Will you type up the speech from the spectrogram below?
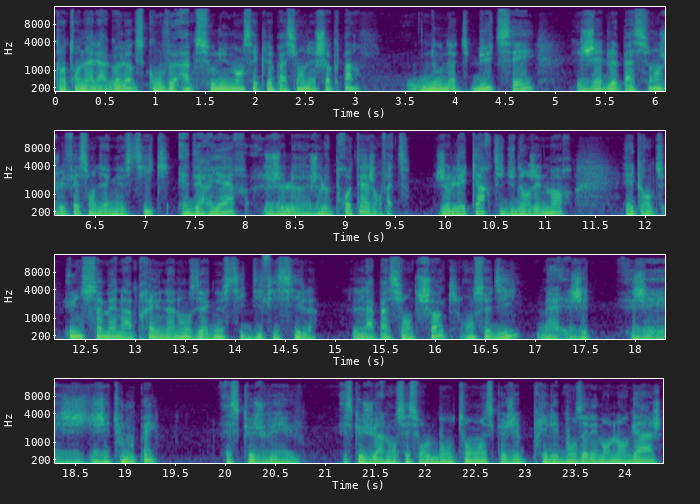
quand on est allergologue, ce qu'on veut absolument, c'est que le patient ne choque pas. Nous, notre but, c'est j'aide le patient, je lui fais son diagnostic et derrière, je le, je le protège en fait. Je l'écarte du danger de mort. Et quand une semaine après une annonce diagnostique difficile, la patiente choque, on se dit, mais j'ai tout loupé. Est-ce que je vais est-ce que sur le bon ton? Est-ce que j'ai pris les bons éléments de langage?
